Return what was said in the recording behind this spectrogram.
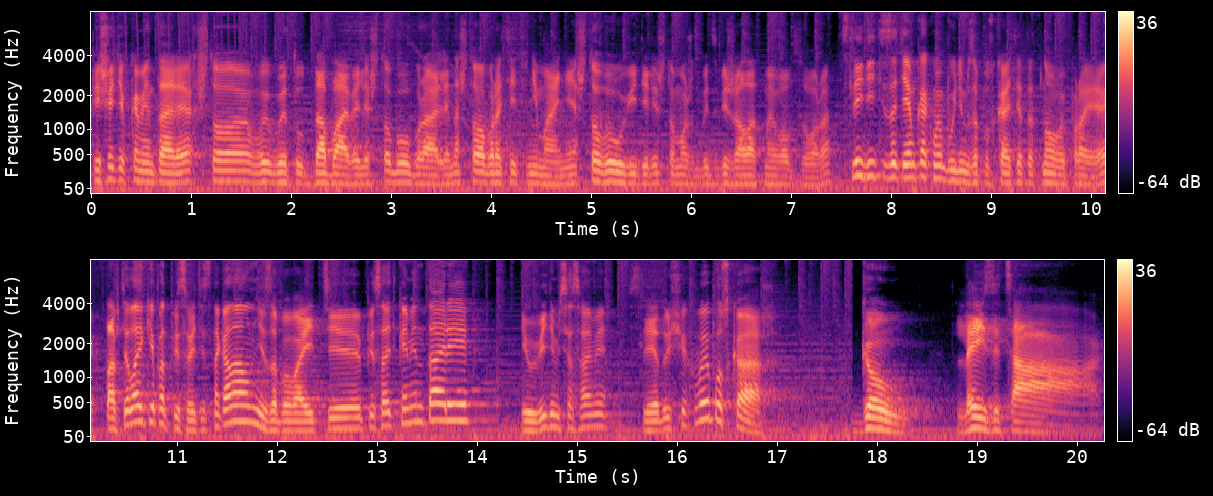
Пишите в комментариях, что вы бы тут добавили, что бы убрали, на что обратить внимание, что вы увидели, что может быть сбежало от моего взора. Следите за тем, как мы будем запускать этот новый проект. Ставьте лайки, подписывайтесь на канал, не забывайте писать комментарии. И увидимся с вами в следующих выпусках. Go! Lazy time!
